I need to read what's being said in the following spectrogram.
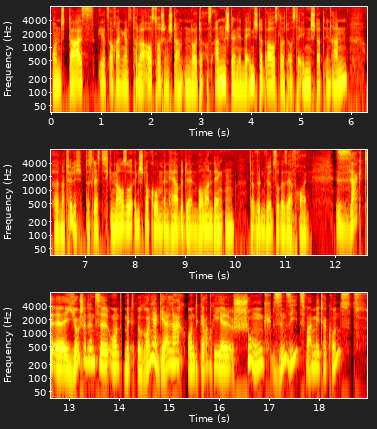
Und da ist jetzt auch ein ganz toller Austausch entstanden. Leute aus Annen stellen in der Innenstadt aus, Leute aus der Innenstadt in Annen. Äh, natürlich, das lässt sich genauso in Stockholm, in Herbede, in Bommern denken. Da würden wir uns sogar sehr freuen sagt äh, Joscha Denzel und mit Ronja Gerlach und Gabriel Schunk sind sie zwei Meter Kunst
